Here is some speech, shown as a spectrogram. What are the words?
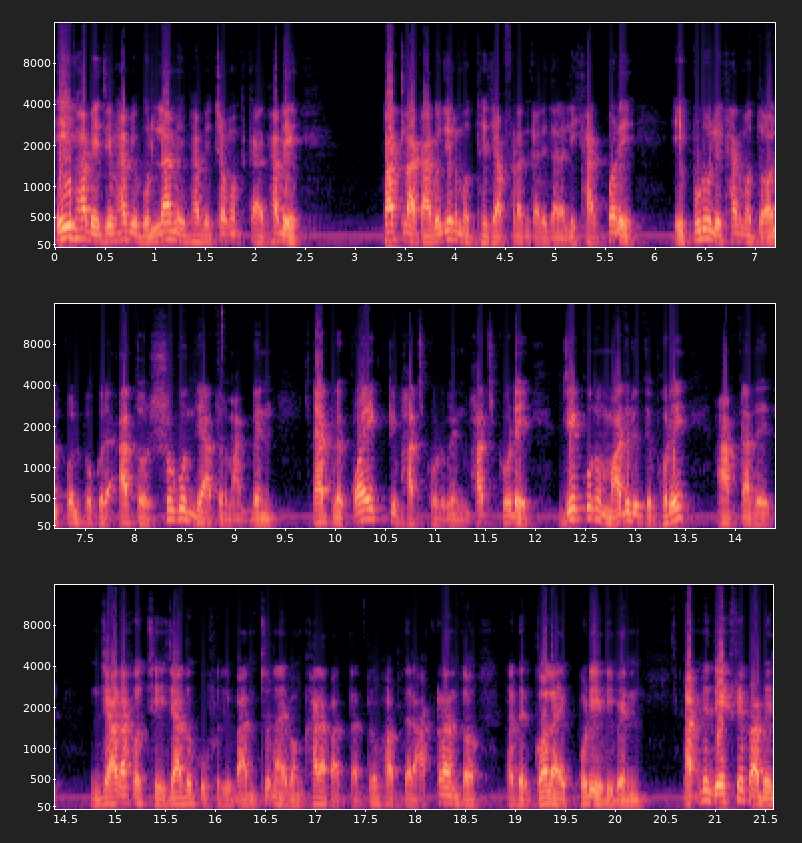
এইভাবে যেভাবে বললাম, এইভাবে চমৎকারভাবে পাতলা কাগজের মধ্যে জাফরানকারী দ্বারা লেখার পরে এই পুরো লেখার মধ্যে অল্প অল্প করে আতর, সুগন্ধি আতর মাখবেন। তারপরে কয়েকটি ভাঁজ করবেন। ভাঁজ করে যে কোনো মাদুরিতে ভরে আপনাদের যারা হচ্ছে জাদুকুফুরি বাঞ্ছনা এবং খারাপ আত্মার প্রভাব দ্বারা আক্রান্ত তাদের গলায় পড়িয়ে দিবেন। আপনি দেখতে পাবেন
